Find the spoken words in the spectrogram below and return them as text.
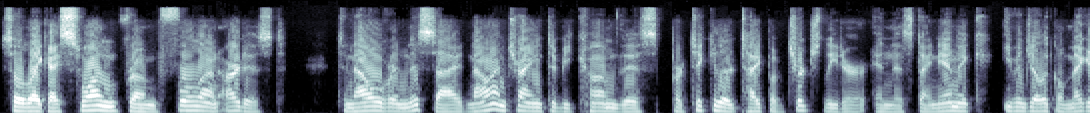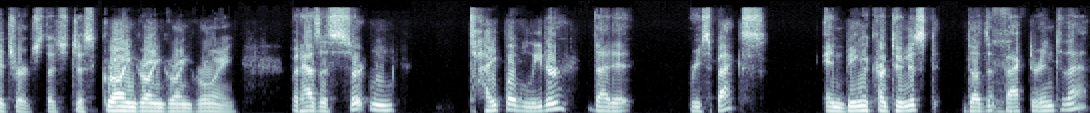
So like I swung from full on artist to now over in this side. Now I'm trying to become this particular type of church leader in this dynamic evangelical megachurch that's just growing, growing, growing, growing, but has a certain type of leader that it respects. And being a cartoonist doesn't mm-hmm. factor into that.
